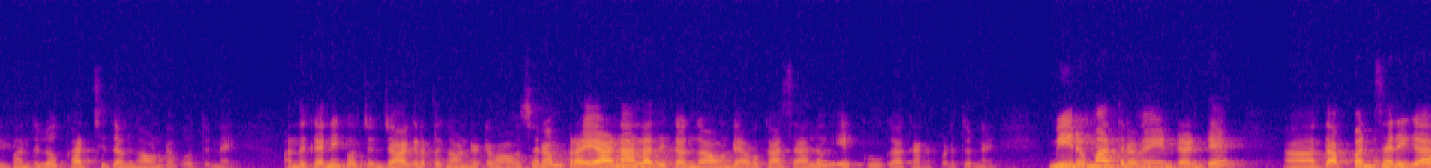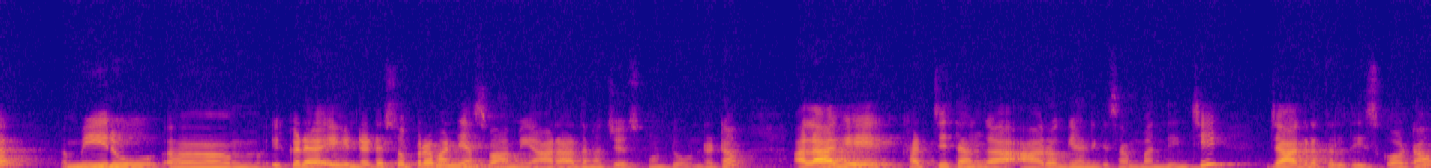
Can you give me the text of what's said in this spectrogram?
ఇబ్బందులు ఖచ్చితంగా ఉండబోతున్నాయి. అందుకని కొంచెం జాగ్రత్తగా ఉండటం అవసరం. ప్రయాణాలు అధికంగా ఉండే అవకాశాలు ఎక్కువగా కనపడుతున్నాయి. మీరు మాత్రం ఏంటంటే తప్పనిసరిగా మీరు ఇక్కడ ఏంటంటే సుబ్రహ్మణ్య స్వామి ఆరాధన చేసుకుంటూ ఉండటం అలాగే ఖచ్చితంగా ఆరోగ్యానికి సంబంధించి జాగ్రత్తలు తీసుకోవటం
